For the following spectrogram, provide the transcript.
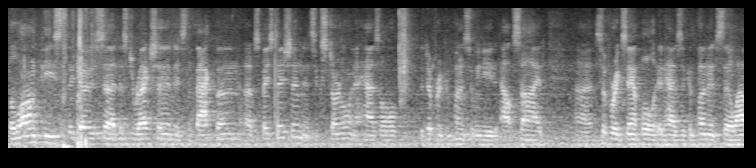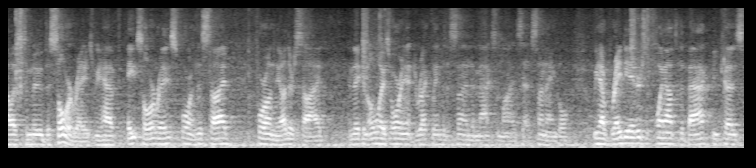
the long piece that goes uh, this direction is the backbone of space station. It's external and it has all the different components that we need outside. Uh, so for example, it has the components that allow us to move the solar arrays. We have eight solar arrays, four on this side, four on the other side, and they can always orient directly into the sun to maximize that sun angle. We have radiators that point out to the back because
